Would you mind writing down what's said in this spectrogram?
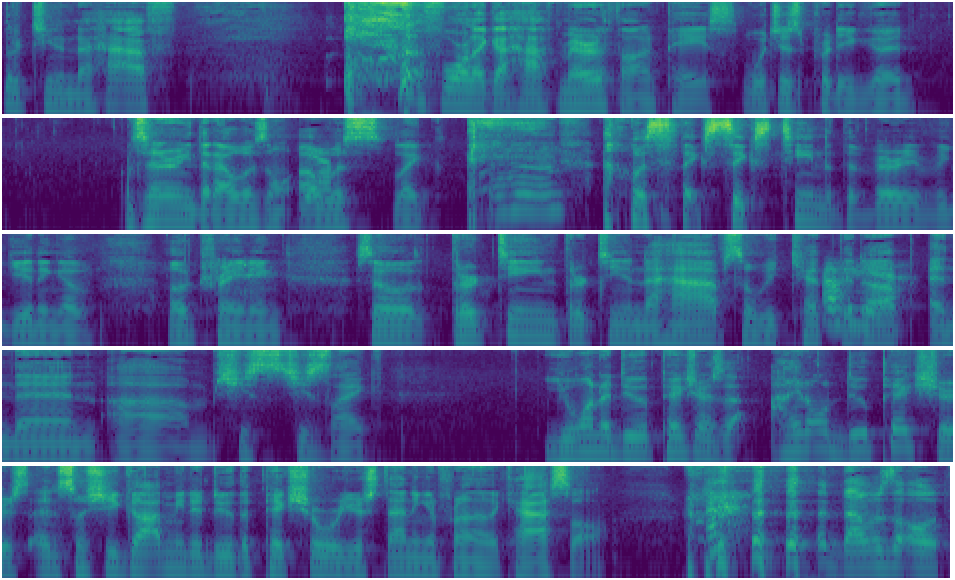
13 and a half for like a half marathon pace which is pretty good considering that I was on, I was like Mm-hmm. I was like 16 at the very beginning of of training. So 13 13 and a half so we kept Oh, it yeah. up and then um she's she's like you want to do a picture? I said, I don't do pictures. And so she got me to do the picture where you're standing in front of the castle. that was the old,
